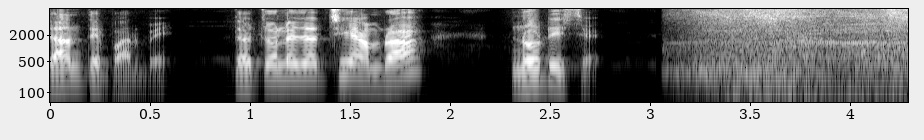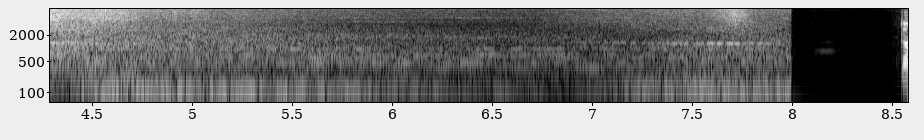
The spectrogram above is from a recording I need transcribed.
জানতে পারবে। তো চলে যাচ্ছি আমরা নোটিশে তো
